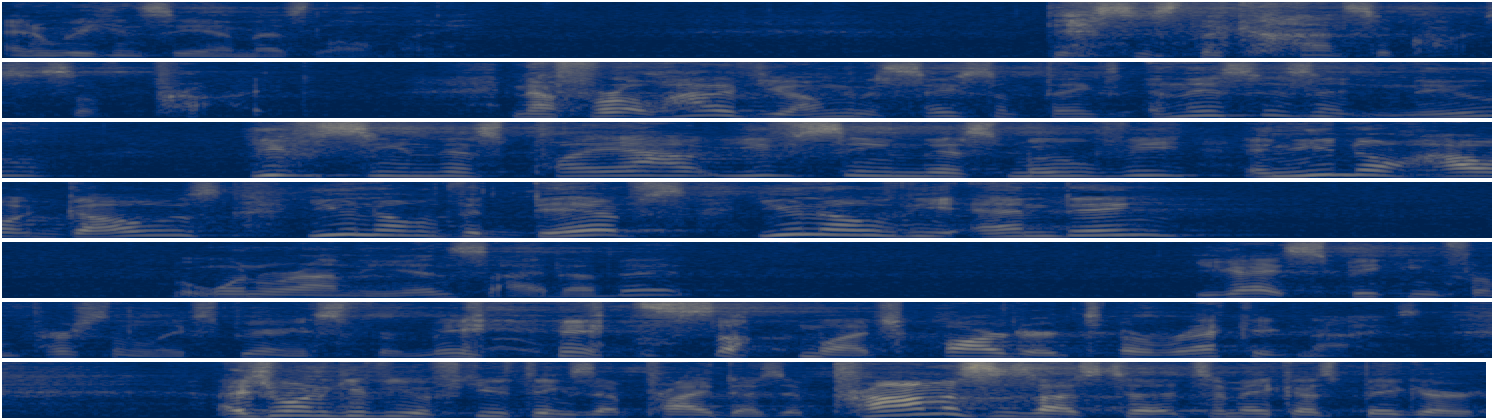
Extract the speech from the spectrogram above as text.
and we can see him as lonely. This is the consequences of pride. Now, for a lot of you, I'm going to say some things, and this isn't new. You've seen this play out. You've seen this movie, and you know how it goes. You know the dips. You know the ending. But when we're on the inside of it, you guys, speaking from personal experience, for me, it's so much harder to recognize. I just want to give you a few things that pride does. It promises us to, to make us bigger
